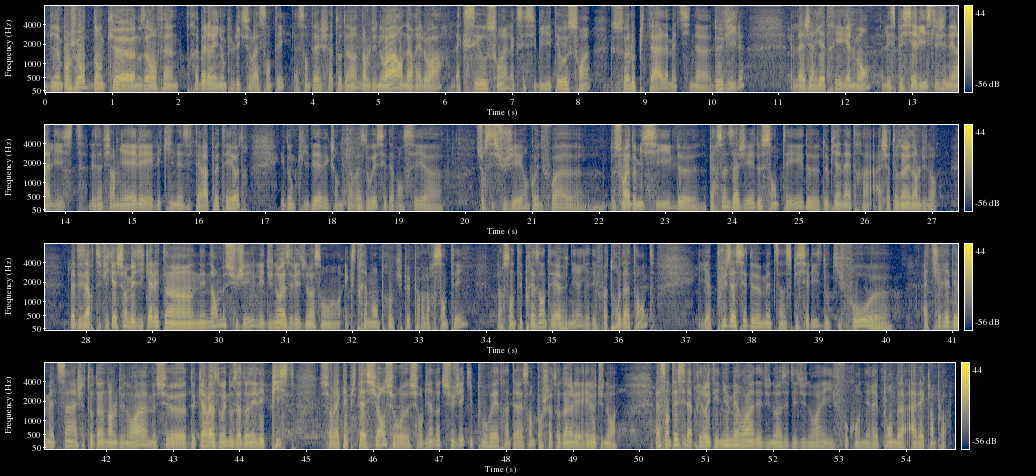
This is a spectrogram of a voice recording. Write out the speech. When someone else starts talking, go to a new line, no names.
Bien, bonjour. Donc, euh, nous avons fait une très belle réunion publique sur la santé, la santé à Châteaudun, dans le Dunois, en Eure-et-Loire, l'accès aux soins, l'accessibilité aux soins, que ce soit l'hôpital, la médecine euh, de ville, la gériatrie également, les spécialistes, les généralistes, les infirmiers, les, kinésithérapeutes et autres. Et donc, l'idée avec Jean-Luc Carvasdoué, c'est d'avancer euh, sur ces sujets, encore une fois, de soins à domicile, de personnes âgées, de santé, de, de bien-être à, à Châteaudun et dans le Dunois. La désertification médicale est un énorme sujet. Les Dunoises et les Dunois sont extrêmement préoccupés par leur santé, leur santé présente et à venir. Il y a des fois trop d'attentes. Il n'y a plus assez de médecins spécialistes, donc il faut euh, attirer des médecins à Châteaudun dans le Dunois. Monsieur de Carvasnoé nous a donné des pistes sur la capitation, sur, euh, sur bien d'autres sujets qui pourraient être intéressants pour Châteaudun et le Dunois. La santé, c'est la priorité numéro un des Dunoises et des Dunois et il faut qu'on y réponde avec l'emploi.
